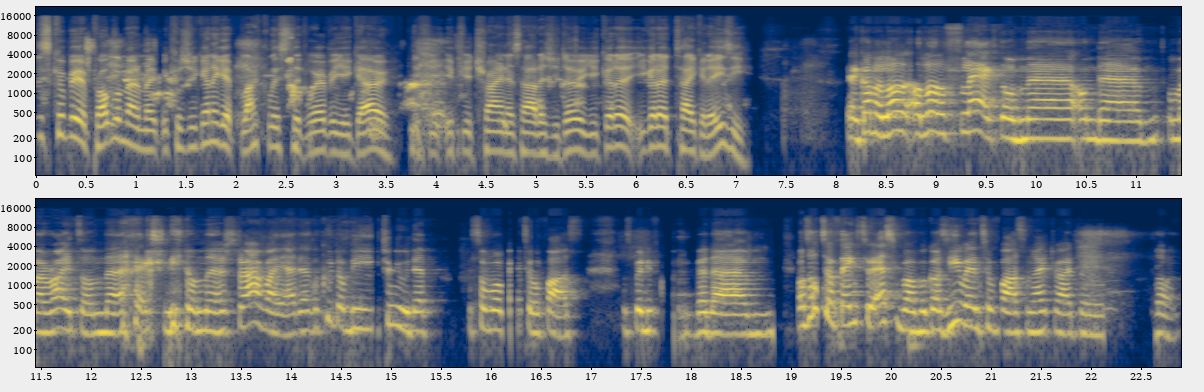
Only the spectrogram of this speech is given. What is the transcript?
this, could be a problem, mate, because you're going to get blacklisted wherever you go if you, if you train as hard as you do. You gotta you gotta take it easy. I got a lot a lot of flagged on uh, on the on my right on the, actually on the Strava. Yeah, that could not be true that someone went so fast. It was pretty funny, but um, it was also thanks to Esteban because he went so fast and I tried to.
